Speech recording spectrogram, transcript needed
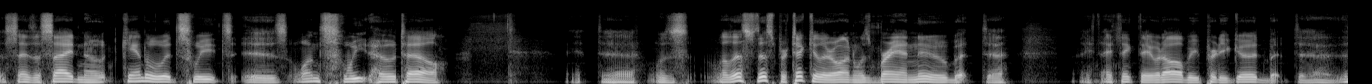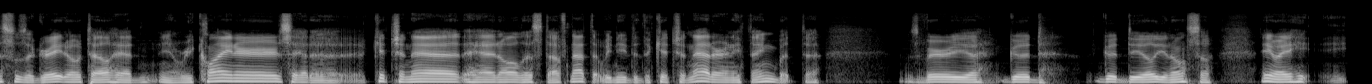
as a side note, Candlewood Suites is one sweet hotel. It uh, was well. This this particular one was brand new, but uh, I, I think they would all be pretty good. But uh, this was a great hotel. Had you know recliners, had a kitchenette, had all this stuff. Not that we needed the kitchenette or anything, but uh, it was a very uh, good good deal. You know. So anyway, he, he,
